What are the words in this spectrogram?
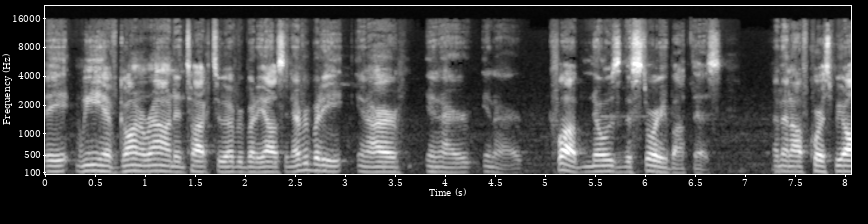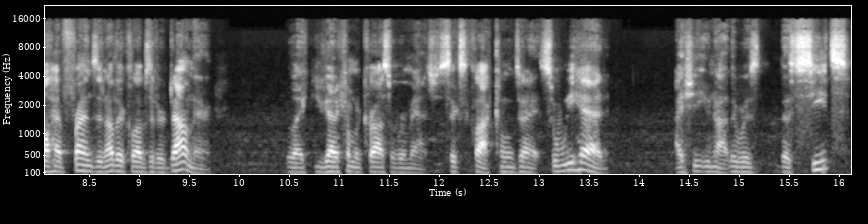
they we have gone around and talked to everybody else, and everybody in our in our in our club knows the story about this. And then of course we all have friends in other clubs that are down there. We're like, you got to come to crossover match, six o'clock, coming tonight. So we had, I shit you not, there was the seats,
